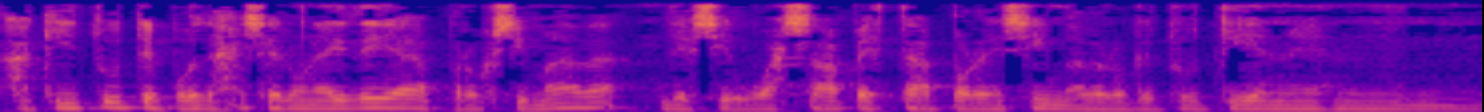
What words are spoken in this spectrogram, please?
aquí tú te puedes hacer una idea aproximada de si WhatsApp está por encima de lo que tú tienes mm,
